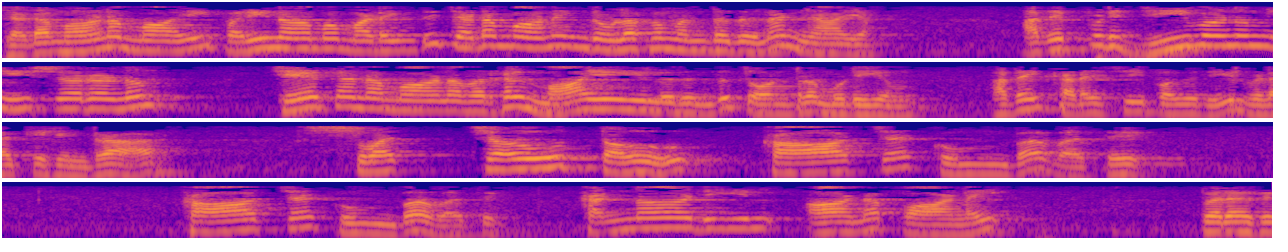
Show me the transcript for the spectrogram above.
ஜடமான மாயை பரிணாமம் அடைந்து ஜடமான இந்த உலகம் வந்ததுன்னா நியாயம். அது எப்படி ஜீவனும் ஈஸ்வரனும் சேதனமானவர்கள் மாயையிலிருந்து தோன்ற முடியும்? அதை கடைசி பகுதியில் விளக்குகின்றார். காச்ச கும்பவது. காச்ச கும்பவது. கண்ணாடியில் ஆன பானை பிறகு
